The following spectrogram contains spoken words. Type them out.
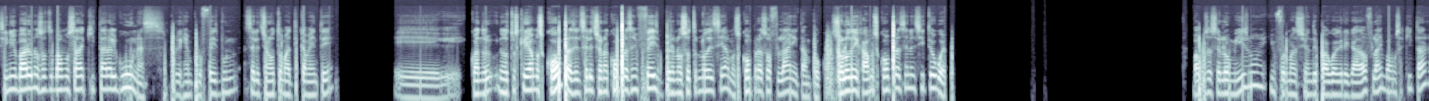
Sin embargo, nosotros vamos a quitar algunas. Por ejemplo, Facebook selecciona automáticamente eh, cuando nosotros creamos compras, él selecciona compras en Facebook, pero nosotros no deseamos compras offline tampoco. Solo dejamos compras en el sitio web. Vamos a hacer lo mismo, información de pago agregada offline, vamos a quitar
